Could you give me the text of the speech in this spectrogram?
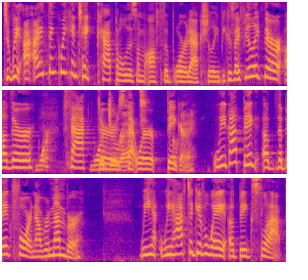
Do we? I, I think we can take capitalism off the board actually, because I feel like there are other factors direct. that were bigger. Okay. We got big, uh, the big four. Now remember, we we have to give away a big slap,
